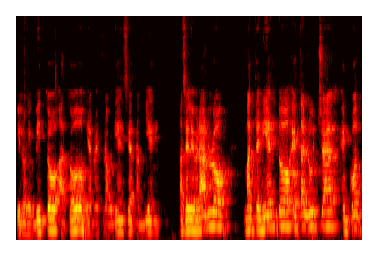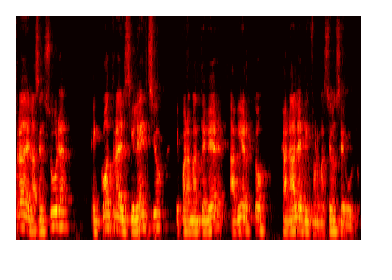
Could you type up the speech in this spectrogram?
y los invito a todos y a nuestra audiencia también a celebrarlo manteniendo esta lucha en contra de la censura, en contra del silencio y para mantener abiertos canales de información seguros.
